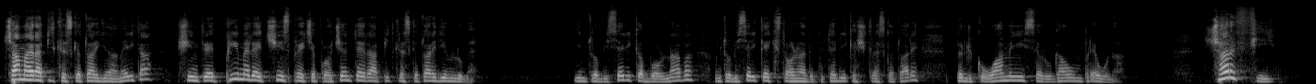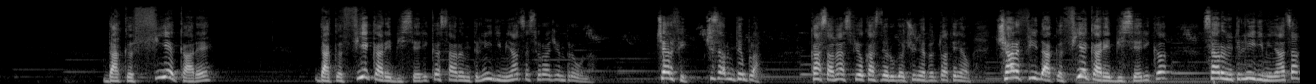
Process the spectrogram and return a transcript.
cea mai rapid crescătoare din America și între primele 15% rapid crescătoare din lume. Dintr-o biserică bolnavă, într-o biserică extraordinar de puternică și crescătoare, pentru că oamenii se rugau împreună. Ce-ar fi dacă fiecare, dacă fiecare biserică s-ar întâlni dimineața să se roage împreună? Ce-ar fi? Ce s-ar întâmpla? Casa mea să fie o casă de rugăciune pentru toate neamurile. Ce-ar fi dacă fiecare biserică s-ar întâlni dimineața,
